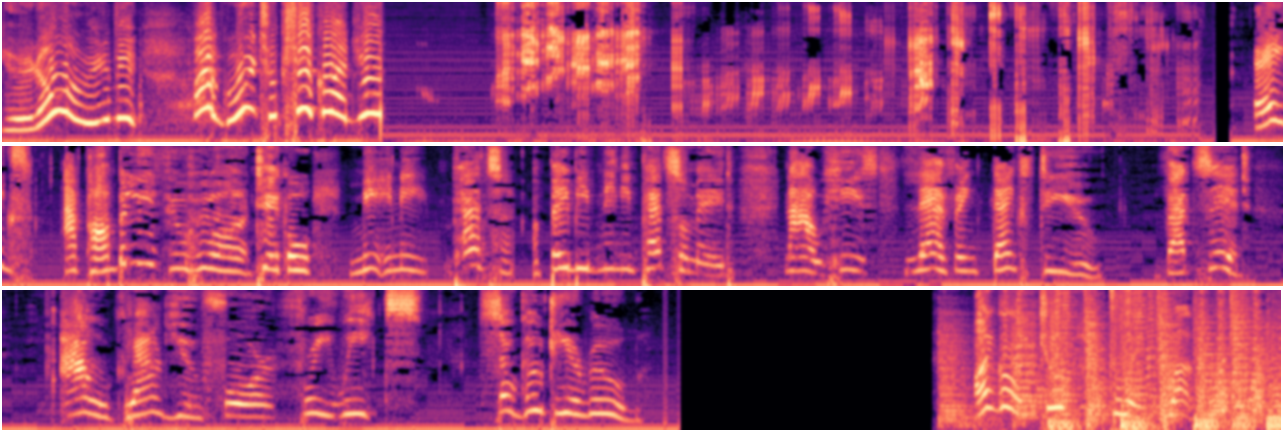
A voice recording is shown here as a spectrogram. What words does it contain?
You know, I'm going to be, I'm check on you. X, I can't believe you uh, take a mini pet, a baby mini Pencilmate. Now he's laughing thanks to you. That's it. I'll ground you for three weeks. So go to your room. I'm going to do it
